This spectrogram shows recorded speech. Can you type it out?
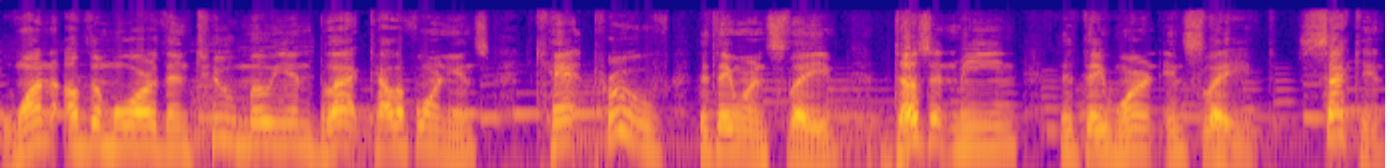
one of the more than 2 million black Californians can't prove that they were enslaved doesn't mean that they weren't enslaved. Second,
